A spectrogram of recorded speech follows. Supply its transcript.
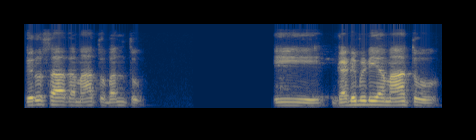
ಬಿರುಸಾದ ಮಾತು ಬಂತು. ಈ ಗಡಿಬಿಡಿಯ ಮಾತು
